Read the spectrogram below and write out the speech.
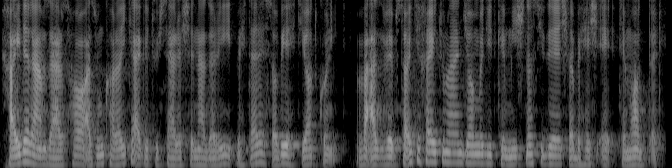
خرید رمزارزها از اون کارهایی که اگه توش سرشه ندارید بهتر حسابی احتیاط کنید. و از وبسایتی خریدتون رو انجام بدید که میشناسیدش و بهش اعتماد دارید.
